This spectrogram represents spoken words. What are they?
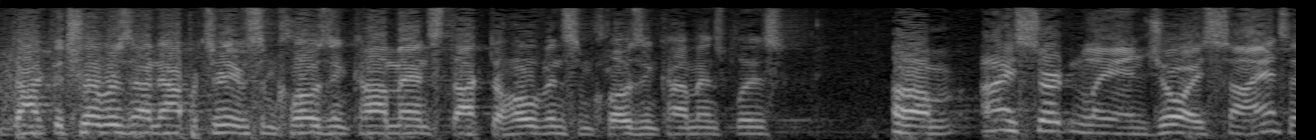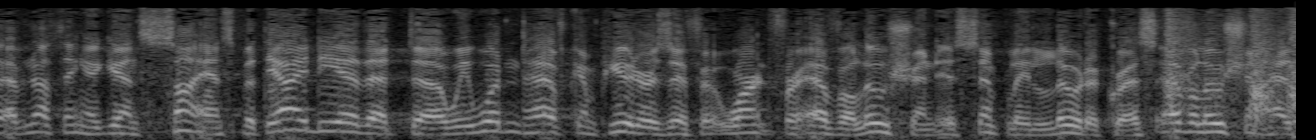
Dr. Trivers had an opportunity for some closing comments. Dr. Hovind, some closing comments, please. Um, I certainly enjoy science. I have nothing against science, but the idea that uh, we wouldn't have computers if it weren't for evolution is simply ludicrous. Evolution has.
